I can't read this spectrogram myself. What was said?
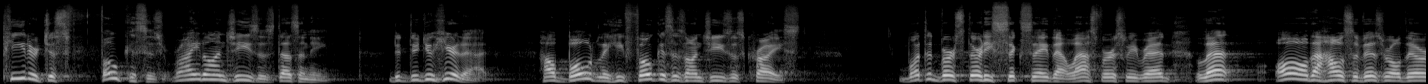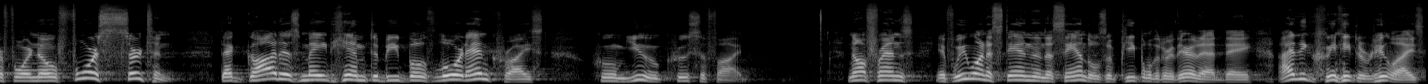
Peter just focuses right on Jesus, doesn't he? Did, did you hear that? How boldly he focuses on Jesus Christ. What did verse 36 say, that last verse we read? Let all the house of Israel therefore know for certain that God has made him to be both Lord and Christ, whom you crucified. Now, friends, if we want to stand in the sandals of people that are there that day, I think we need to realize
